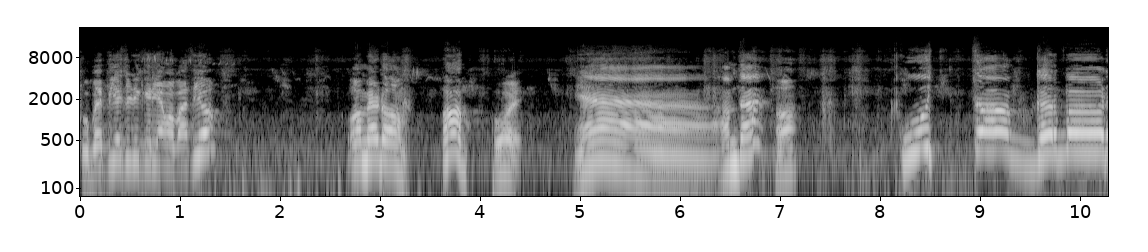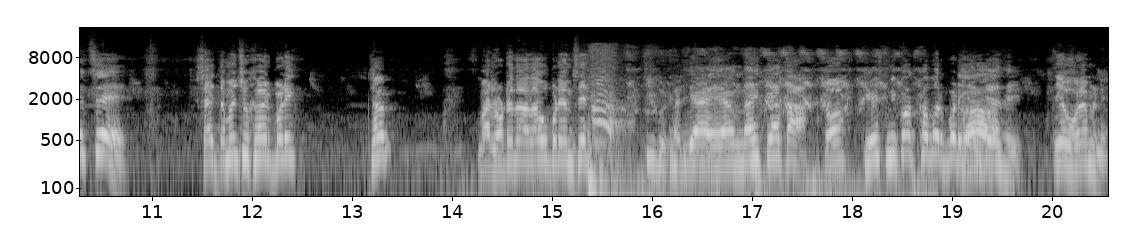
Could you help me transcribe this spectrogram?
તું ભાઈ પીએચડી કરી આમાં પાછી હો. ઓ મેડમ અબ હોય. હે અમદા? હા. કુછ તો ગરબડ છે. સાહેબ તમને શું ખબર પડી? ચમ મારે લોટે દાદા આવવું પડે એમ છે. અલ્યા એમ નહીં કહેતા. તો? કેસની કોઈ ખબર પડી એમ. કે છે એવું એમ ને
